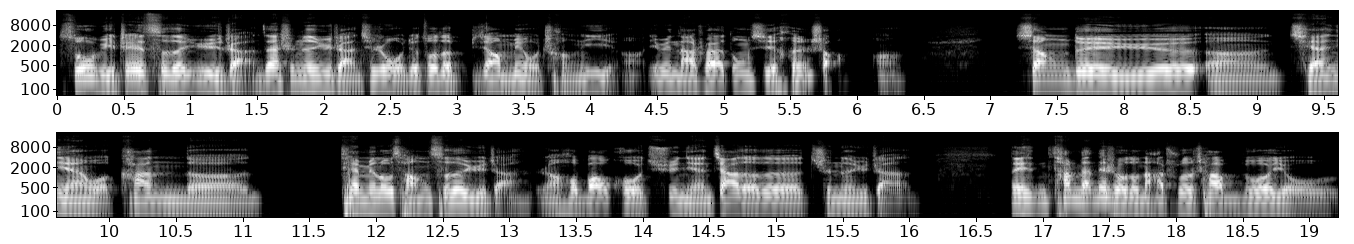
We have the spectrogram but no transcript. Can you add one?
苏比这次的预展在深圳预展，其实我觉得做的比较没有诚意啊，因为拿出来东西很少啊。相对于嗯前年我看的天明楼藏瓷的预展，然后包括去年嘉德的深圳预展，那他们在那时候都拿出了差不多有，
